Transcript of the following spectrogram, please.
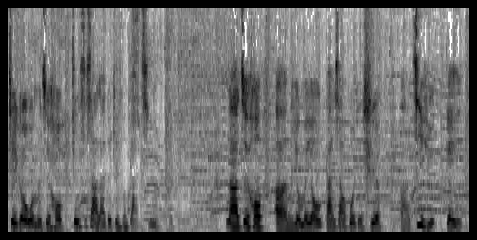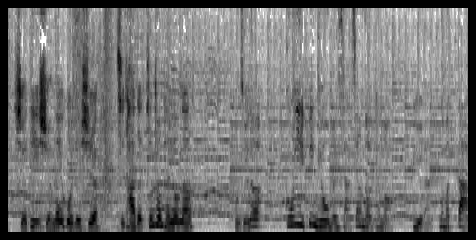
这个我们最后珍惜下来的这份感情。那最后，呃，你有没有感想或者是呃寄语给学弟学妹或者是其他的听众朋友呢？我觉得公益并没有我们想象的那么远那么大。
